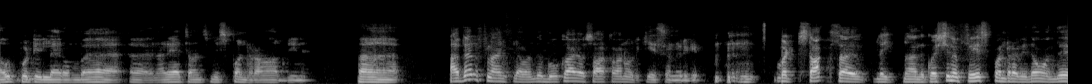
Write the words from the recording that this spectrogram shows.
அவுட் புட் இல்லை ரொம்ப நிறைய சான்ஸ் மிஸ் பண்றான் அப்படின்னு. அதர் ஃபிளாங்க்ல வந்து புகாயோ சாக்கான்னு ஒரு கேஸ் ஒன்று இருக்கு. பட் ஸ்டாக்ஸ் லைக் நான் அந்த கொஸ்டினை ஃபேஸ் பண்ற விதம் வந்து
